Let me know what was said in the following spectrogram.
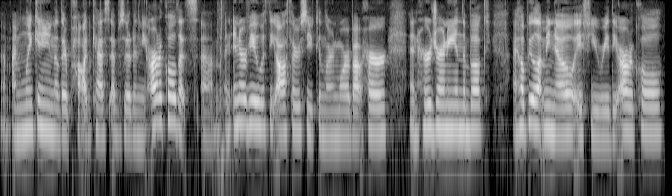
Um, I'm linking another podcast episode in the article that's um, an interview with the author so you can learn more about her and her journey in the book. I hope you'll let me know if you read the article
